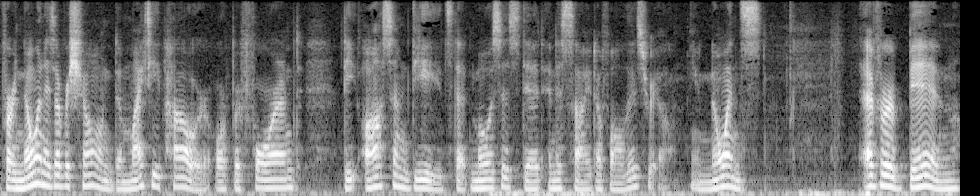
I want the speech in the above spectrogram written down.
For no one has ever shown the mighty power or performed the awesome deeds that Moses did in the sight of all Israel. You know, no one's ever been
